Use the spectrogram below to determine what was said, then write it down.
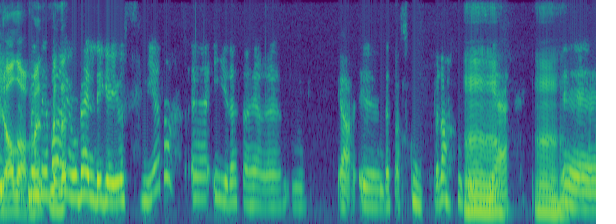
Ja, da men, men, det var men, jo veldig gøy å se da, eh, i dette her ja, dette skopet. da. Mm, mm. Eh,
